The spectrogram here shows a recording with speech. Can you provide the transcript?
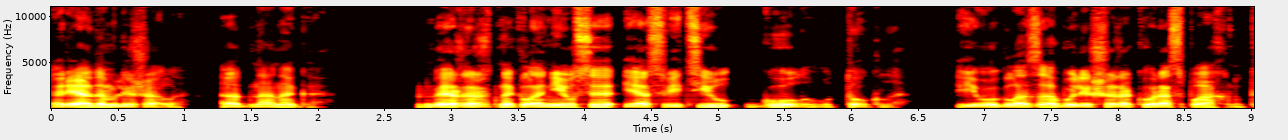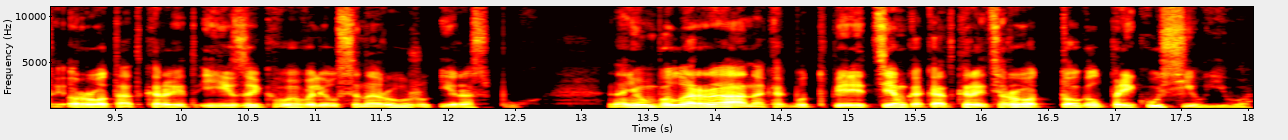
Рядом лежала одна нога. Бернард наклонился и осветил голову Тогла. Его глаза были широко распахнуты, рот открыт, и язык вывалился наружу и распух. На нем была рана, как будто перед тем, как открыть рот, Тогл прикусил его.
